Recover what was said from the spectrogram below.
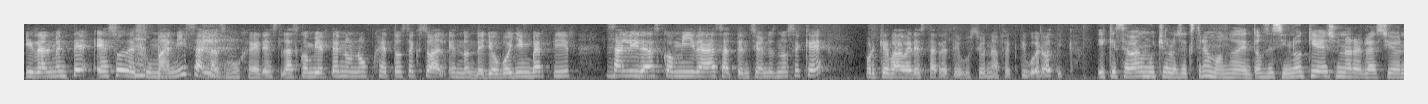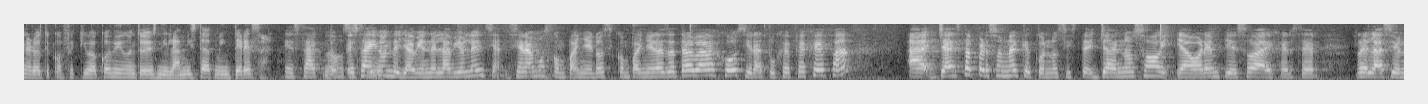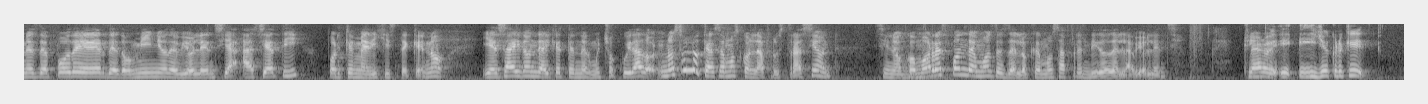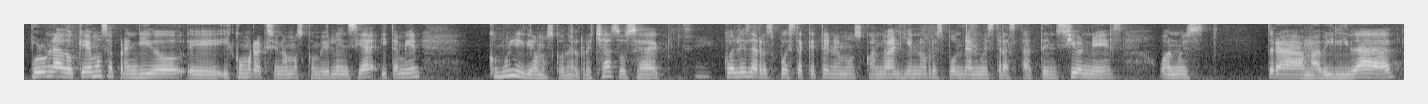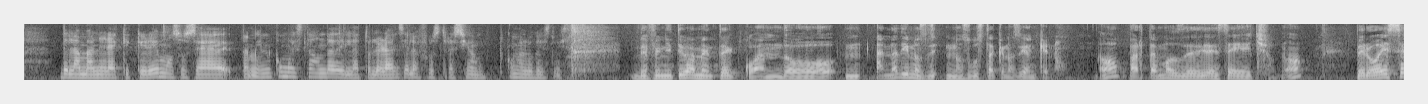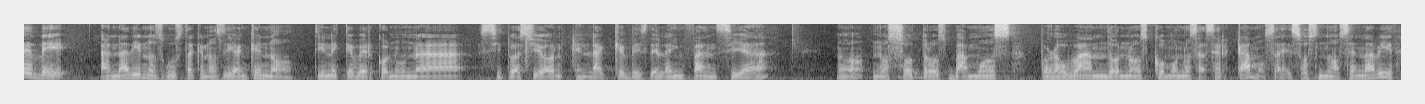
y realmente eso deshumaniza a las mujeres, las convierte en un objeto sexual en donde yo voy a invertir salidas, comidas, atenciones, no sé qué, porque va a haber esta retribución afectivo-erótica. Y que se van mucho los extremos, ¿no? De entonces, si no quieres una relación erótico-afectiva conmigo, entonces ni la amistad me interesa. Exacto. ¿no? O sea, Es ahí como- donde ya viene la violencia. Si éramos compañeros y compañeras de trabajo, si era tu jefe, jefa, ah, ya esta persona que conociste ya no soy y ahora empiezo a ejercer relaciones de poder, de dominio, de violencia hacia ti porque me dijiste que no. Y es ahí donde hay que tener mucho cuidado. No solo qué hacemos con la frustración, sino cómo respondemos desde lo que hemos aprendido de la violencia. Claro, y, y yo creo que, por un lado, qué hemos aprendido eh, y cómo reaccionamos con violencia y también cómo lidiamos con el rechazo. O sea, cuál es la respuesta que tenemos cuando alguien no responde a nuestras atenciones o a nuestra amabilidad de la manera que queremos. O sea, también como esta onda de la tolerancia a la frustración. ¿Tú ¿Cómo lo ves, Luis? Definitivamente cuando a nadie nos, nos gusta que nos digan que no, ¿no? Partamos de ese hecho, ¿no? Pero ese de a nadie nos gusta que nos digan que no tiene que ver con una situación en la que desde la infancia, ¿no? Nosotros vamos probándonos cómo nos acercamos a esos nos en la vida.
